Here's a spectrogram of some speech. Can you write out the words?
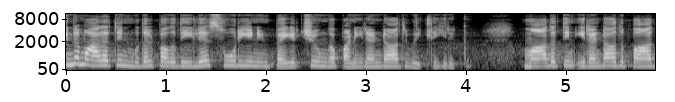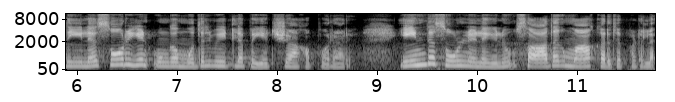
இந்த மாதத்தின் முதல் பகுதியில் சூரியனின் பயிற்சி உங்கள் பன்னிரெண்டாவது வீட்டில் இருக்குது மாதத்தின் இரண்டாவது பாதியில் சூரியன் உங்கள் முதல் வீட்டில் பயிற்சியாக போகிறாரு இந்த சூழ்நிலையிலும் சாதகமாக கருதப்படலை.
